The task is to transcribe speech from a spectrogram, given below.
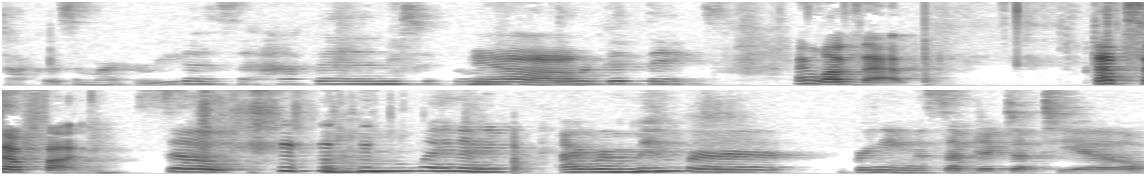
tacos and margaritas that happened. yeah, there were good things. I love that. That's so fun. So when I I remember bringing the subject up to you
